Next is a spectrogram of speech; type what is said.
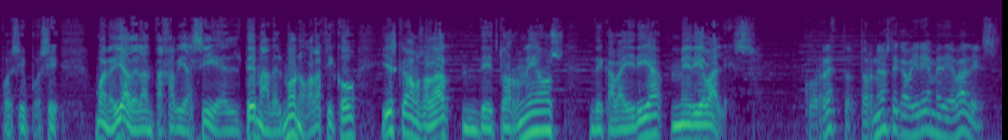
Pues sí, pues sí. Bueno, y adelanta Javi así el tema del monográfico, y es que vamos a hablar de torneos de caballería medievales. Correcto, torneos de caballería medievales.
